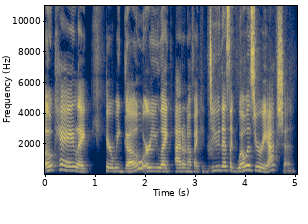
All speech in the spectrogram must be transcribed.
okay, like here we go, or are you like, I don't know if I can do this? Like, what was your reaction?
